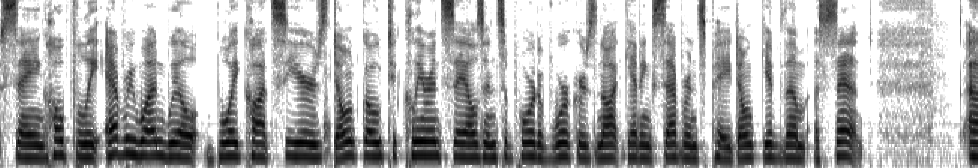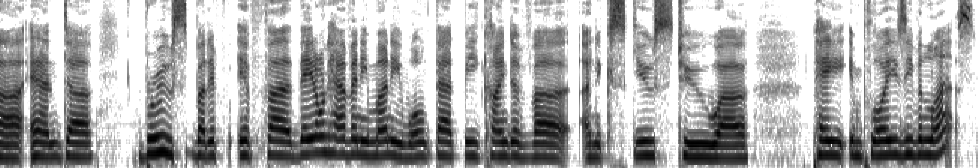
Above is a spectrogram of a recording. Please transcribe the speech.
saying, hopefully everyone will boycott Sears. Don't go to clearance sales in support of workers not getting severance pay. Don't give them a cent. And Bruce, but if if uh, they don't have any money, won't that be kind of uh, an excuse to uh, pay employees even less?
